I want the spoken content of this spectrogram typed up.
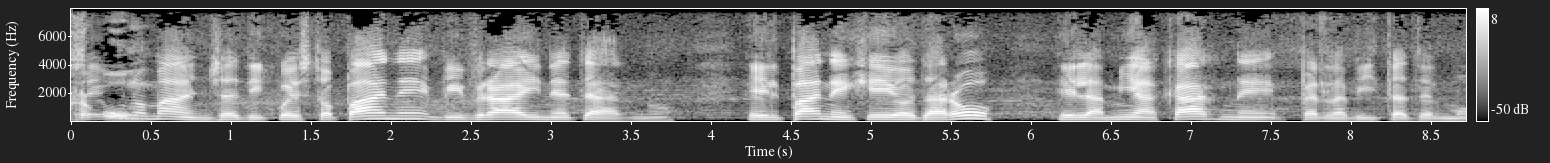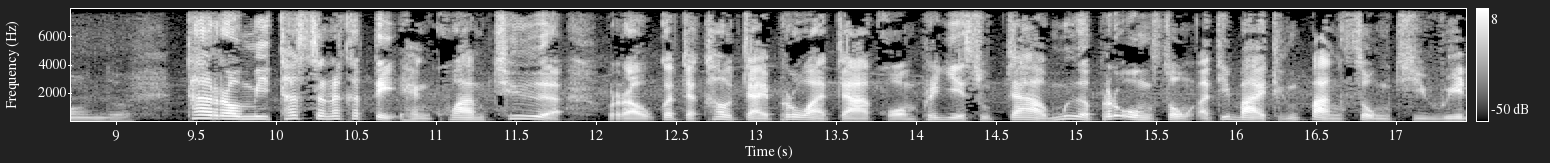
พระ Se องค์ uno mangia di questo pane vivrà in eterno e il pane che io darò è la mia carne per la vita del mondo. ถ้าเรามีทัศนคติแห่งความเชื่อ เราก็จะเข้าใจพระวาจาของพระเยซูเจ้าเมื่อพระองค์ทรงอธิบายถึงปางทรงชีวิต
